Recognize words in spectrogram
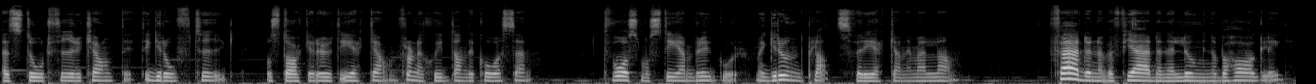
ett stort fyrkantigt i grovt tyg och stakar ut ekan från den skyddande kåsen. Två små stenbryggor med grundplats för ekan emellan. Färden över fjärden är lugn och behaglig.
